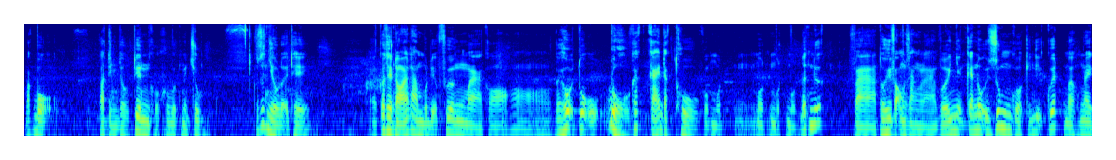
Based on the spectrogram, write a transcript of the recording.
Bắc Bộ và tỉnh đầu tiên của khu vực miền Trung. Có rất nhiều lợi thế. Ờ, có thể nói là một địa phương mà có cái hội tụ đủ các cái đặc thù của một một một một đất nước và tôi hy vọng rằng là với những cái nội dung của cái nghị quyết mà hôm nay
